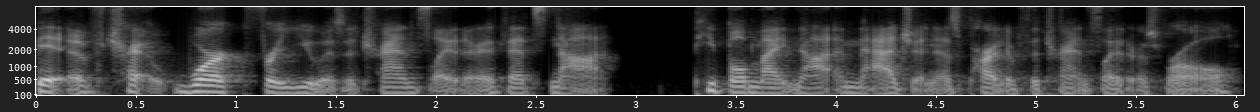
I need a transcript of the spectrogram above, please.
bit of tra- work for you as a translator that's not, people might not imagine as part of the translator's role.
